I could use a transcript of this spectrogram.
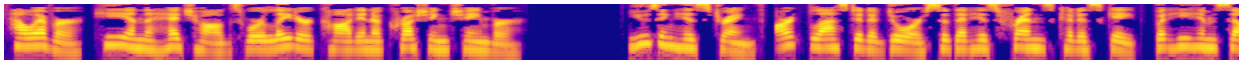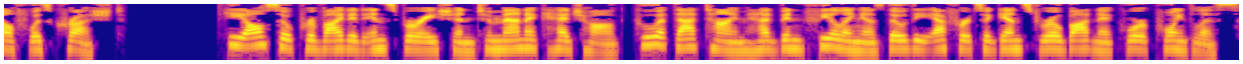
However, he and the hedgehogs were later caught in a crushing chamber. Using his strength, Art blasted a door so that his friends could escape, but he himself was crushed. He also provided inspiration to Manic Hedgehog, who at that time had been feeling as though the efforts against Robotnik were pointless.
